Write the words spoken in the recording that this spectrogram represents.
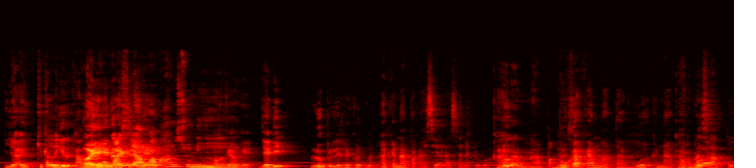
Ya kita lagi rekaman Oh iya, kita- pasti iya, apa iya. palsu nih. Oke oke. Jadi lu pilih rekrutmen. Ah, kenapa kasih alasannya ke gua? Lu Karena penghasilan- bukakan mata gua. Kenapa Karena gua satu,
